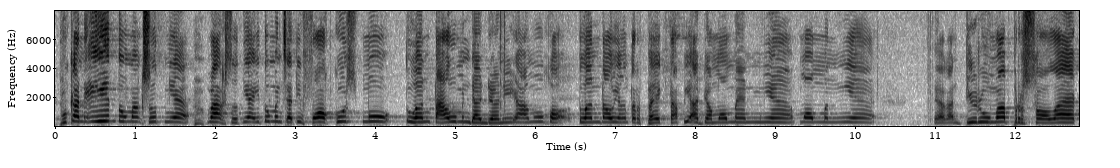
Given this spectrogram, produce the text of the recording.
Bukan itu maksudnya. Maksudnya itu menjadi fokusmu. Tuhan tahu mendandani kamu kok. Tuhan tahu yang terbaik tapi ada momennya, momennya. Ya kan di rumah bersolek,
